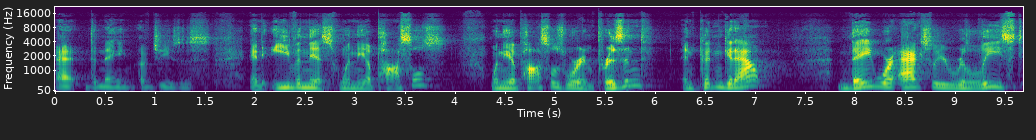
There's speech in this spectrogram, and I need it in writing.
at the name of Jesus. And even this, when the apostles, when the apostles were imprisoned and couldn't get out, they were actually released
